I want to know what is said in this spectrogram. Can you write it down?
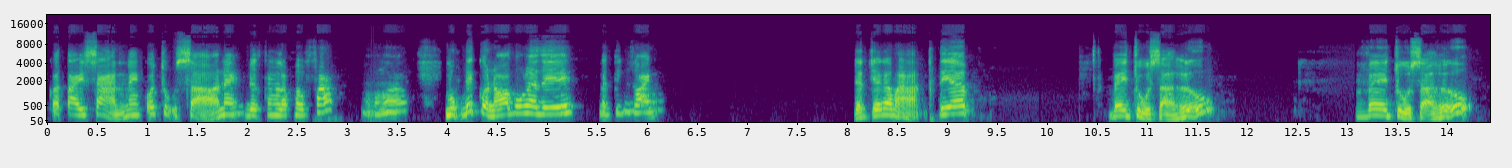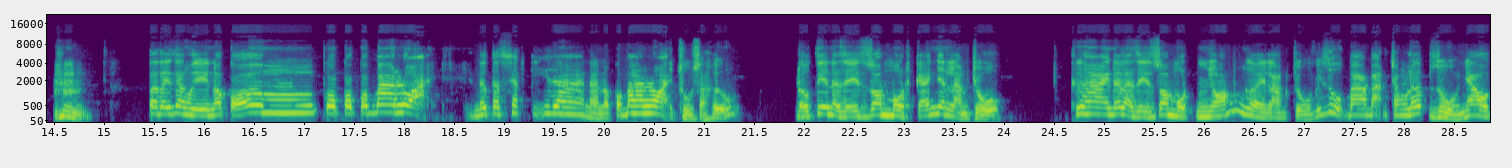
có tài sản này, có trụ sở này, được thành lập hợp pháp. Mục đích của nó cũng là gì? Là kinh doanh. Được chưa các bạn? Tiếp. Về chủ sở hữu. Về chủ sở hữu. Ta thấy rằng gì? Nó có có có có ba loại. Nếu ta xét kỹ ra là nó có ba loại chủ sở hữu. Đầu tiên là gì? Do một cá nhân làm chủ thứ hai nữa là gì? Do một nhóm người làm chủ ví dụ ba bạn trong lớp rủ nhau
